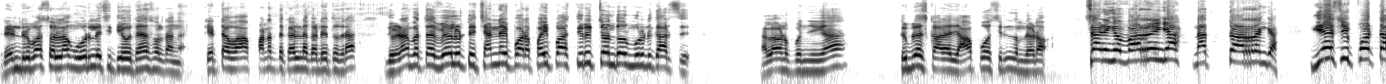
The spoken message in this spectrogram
ரெண்டு ரூபா சொல்லாங்க ஒரு லட்சத்தி இருபத்தாயிரம் சொல்கிறாங்க கெட்டவா பணத்தை கல்லில் கண்டு தூதுறா இது விட பார்த்தா வேலுட்டு சென்னை போகிற பைபாஸ் திருச்செந்தூர் முருகன் கார்ஸு நல்லா ஒன்று புரிஞ்சுங்க. ட்ரிபிள்எஸ் காலேஜ் ஆப்போசிட்டில் நம்ம இடம். சார் நீங்கள் வர்றீங்க நான் தர்றேங்க. ஏசி போட்டா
